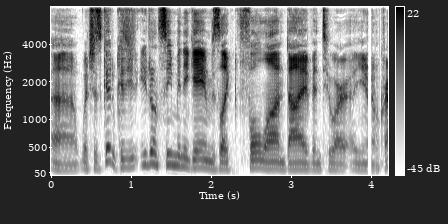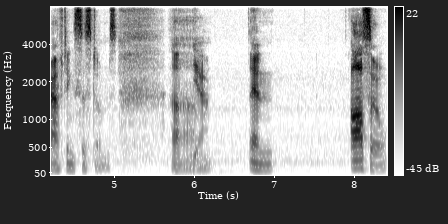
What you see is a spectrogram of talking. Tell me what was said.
uh, which is good because you, you don't see many games like full on dive into our you know crafting systems. Um, Yeah. and also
